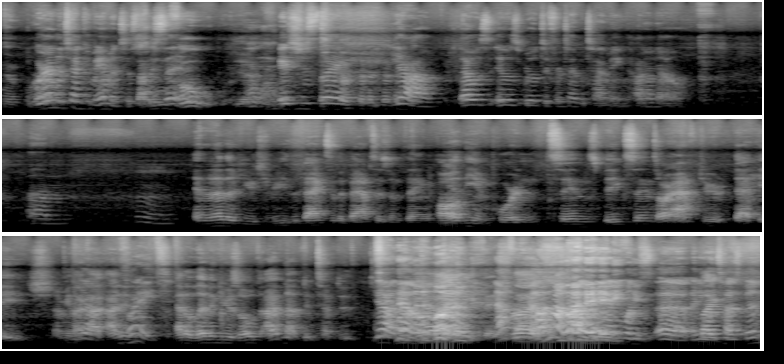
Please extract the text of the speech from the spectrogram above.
Yeah, Where in the Ten Commandments is that a sin? sinful. Yeah. It's just like yeah. being anyone's uh, anyone's Like, husband.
